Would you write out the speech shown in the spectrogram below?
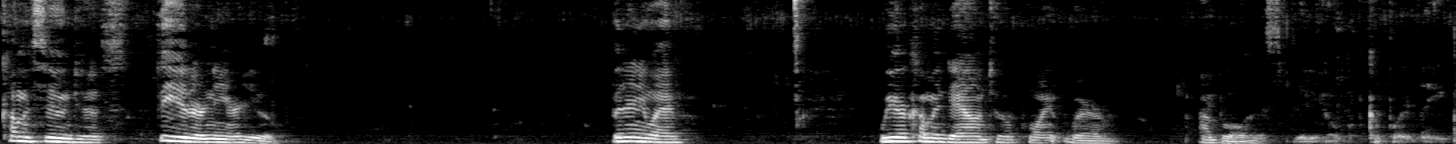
Coming soon to a theater near you. But anyway, we are coming down to a point where I'm blowing this video completely.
